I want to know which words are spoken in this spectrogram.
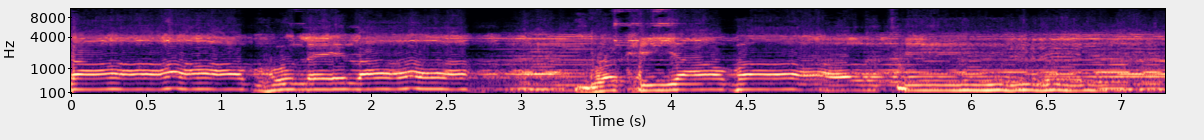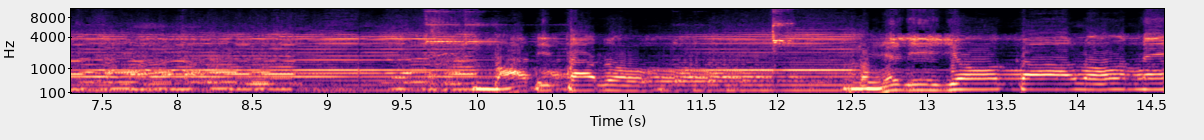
ના ભૂલેલા દખિયા ભાળથી મારી તારો મેલિયો કાળો ને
